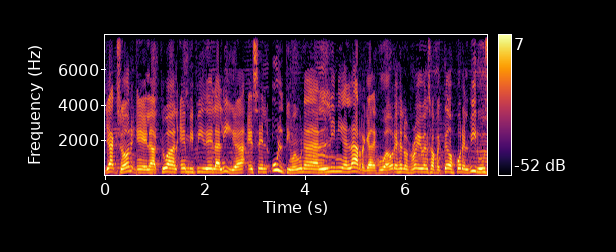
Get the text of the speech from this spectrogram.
Jackson, el actual MVP de la liga, es el último en una línea larga de jugadores de los Ravens afectados por el virus.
